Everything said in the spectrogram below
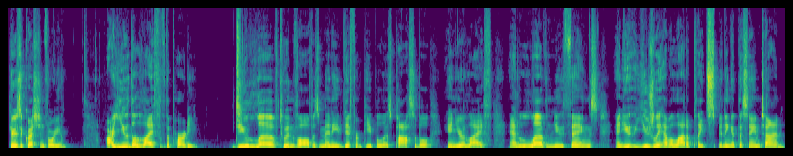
Here's a question for you Are you the life of the party? Do you love to involve as many different people as possible in your life and love new things, and you usually have a lot of plates spinning at the same time?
